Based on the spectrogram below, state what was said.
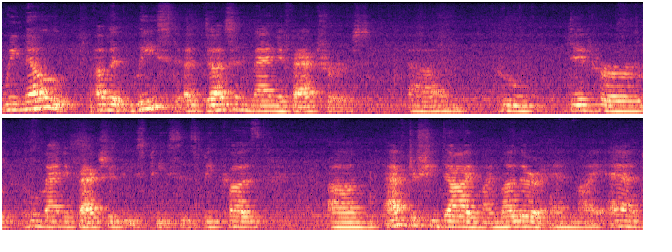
we know of at least a dozen manufacturers um, who did her, who manufactured these pieces because um, after she died, my mother and my aunt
